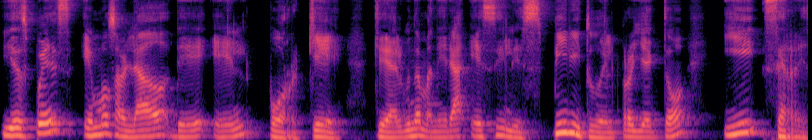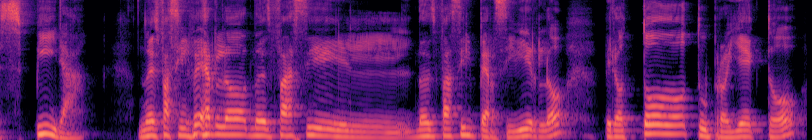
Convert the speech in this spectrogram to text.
Y después hemos hablado de el por qué, que de alguna manera es el espíritu del proyecto y se respira. No es fácil verlo, no es fácil, no es fácil percibirlo, pero todo tu proyecto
